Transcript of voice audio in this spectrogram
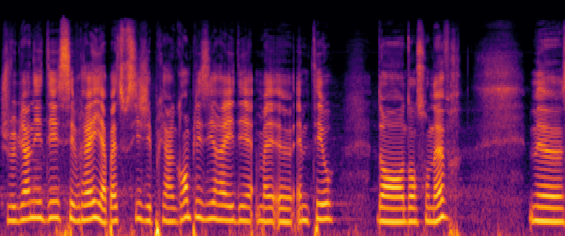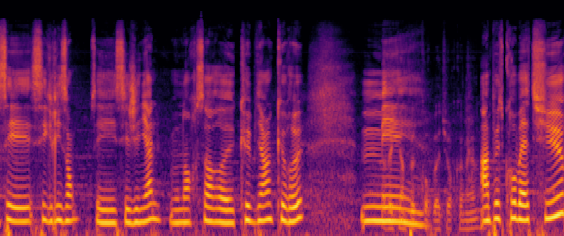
Je veux bien aider, c'est vrai, il n'y a pas de souci. J'ai pris un grand plaisir à aider ma- euh, MTO dans, dans son œuvre. Mais euh, c'est grisant, c'est c'est génial. On en ressort euh, que bien, qu'heureux. Mais Avec un peu de courbature quand même. un peu de courbature.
